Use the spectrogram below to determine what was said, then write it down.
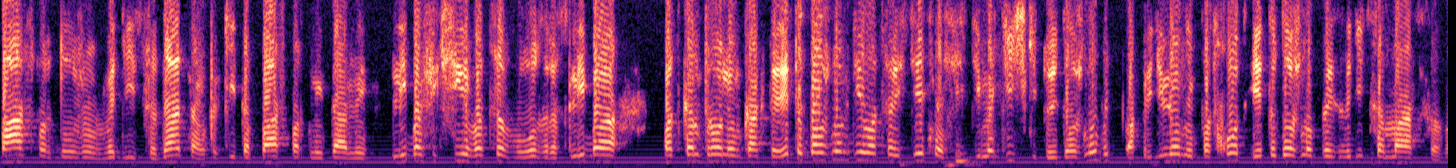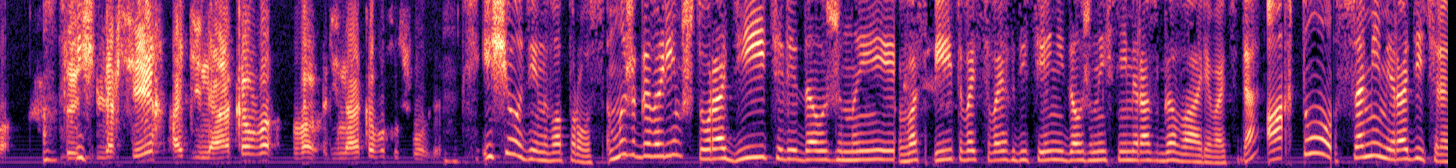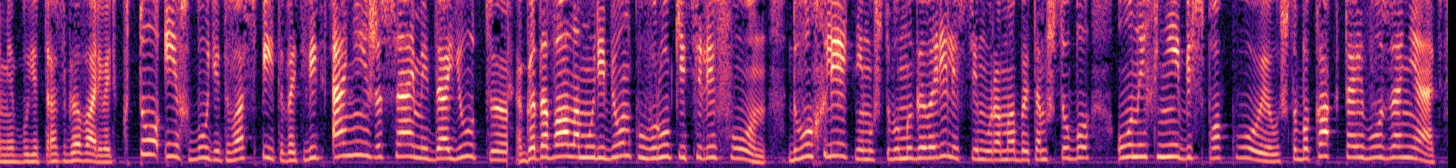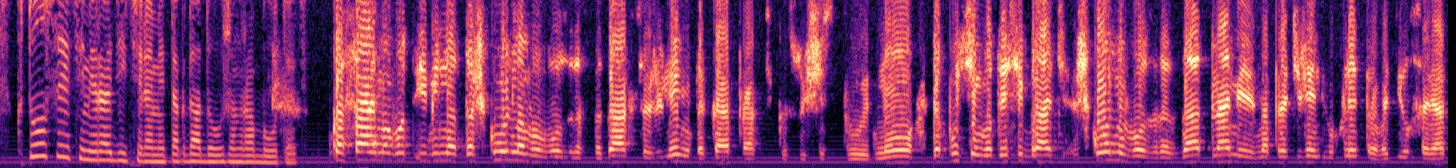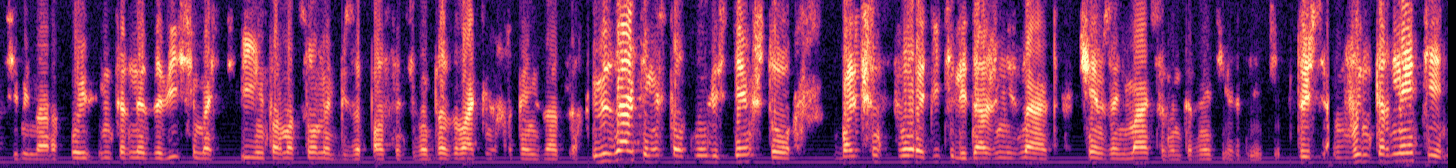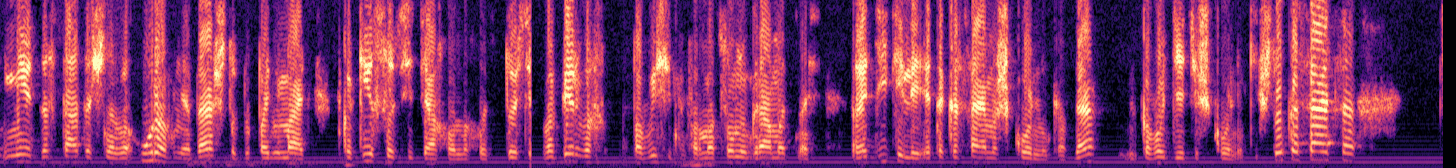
паспорт должен вводиться, да, там какие-то паспортные данные, либо фиксироваться возраст, либо под контролем как-то. Это должно делаться, естественно, систематически, то есть должно быть определенный подход, и это должно производиться массово. То есть для всех одинаково, в одинаковых условиях. Еще один вопрос. Мы же говорим, что родители должны воспитывать своих детей, не должны с ними разговаривать, да? А кто с самими родителями будет разговаривать? Кто их будет воспитывать? Ведь они же сами дают э, годовалому ребенку в руки телефон, двухлетнему, чтобы мы говорили с Тимуром об этом, чтобы он их не беспокоил, чтобы как-то его занять. Кто с этими родителями? Родителями тогда должен работать? Касаемо вот именно дошкольного возраста, да, к сожалению, такая практика существует. Но, допустим, вот если брать школьный возраст, да, нами на протяжении двух лет проводился ряд семинаров по интернет-зависимости и информационной безопасности в образовательных организациях. И вы знаете, мы столкнулись с тем, что большинство родителей даже не знают, чем занимаются в интернете их дети. То есть в интернете нет достаточного уровня, да, чтобы понимать, в каких соцсетях он находится. То есть, во-первых, повысить информационную грамотность родителей, это касаемо школьников, да, у кого дети школьники. Что касается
